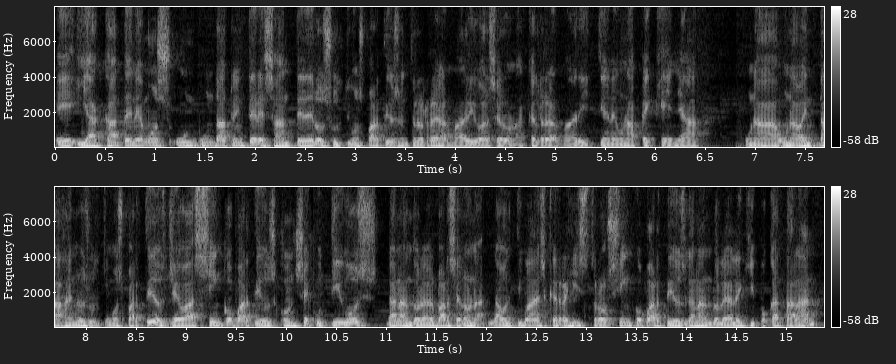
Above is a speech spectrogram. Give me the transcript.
Eh, y acá tenemos un, dato interesante de los últimos partidos entre el Real Madrid y Barcelona, que el Real Madrid tiene una pequeña, una, una, ventaja en los últimos partidos. Lleva cinco partidos consecutivos ganándole al Barcelona. La última vez que registró cinco partidos ganándole al equipo catalán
